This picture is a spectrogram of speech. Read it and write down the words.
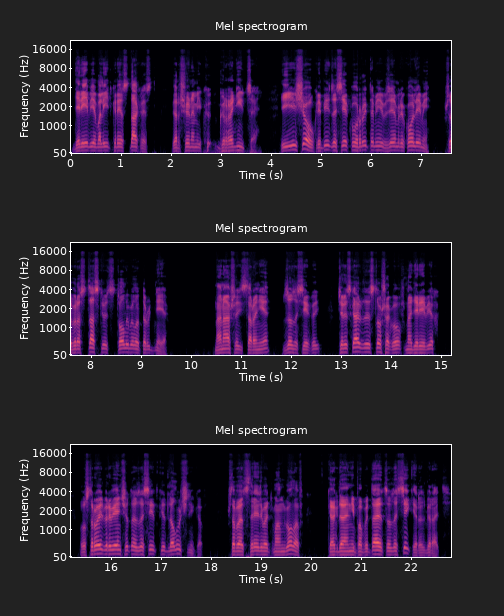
Деревья валить крест-накрест, вершинами к границе. И еще укрепить засеку рытыми в землю колями, чтобы растаскивать стволы было труднее. На нашей стороне, за засекой, через каждые сто шагов на деревьях, устроить бревенчатые засидки для лучников, чтобы отстреливать монголов, когда они попытаются засеки разбирать.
